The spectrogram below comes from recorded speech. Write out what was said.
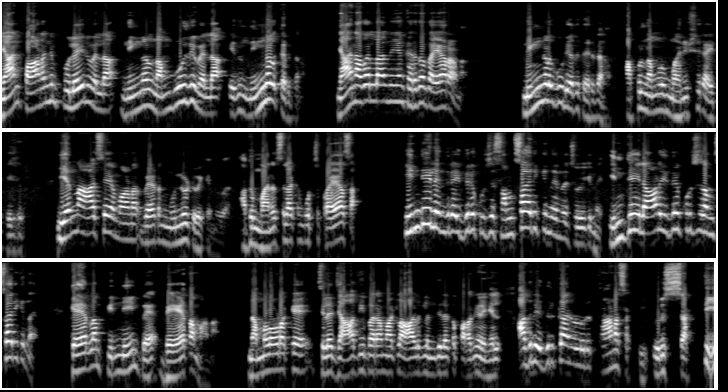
ഞാൻ പാണനും പുലയനുമല്ല നിങ്ങൾ നമ്പൂതിരിയുമല്ല എന്ന് നിങ്ങൾ കരുതണം. ഞാൻ അതല്ല എന്ന് ഞാൻ കരുതാൻ തയ്യാറാണ്. നിങ്ങൾ കൂടി അത് കരുതണം. അപ്പോൾ നമ്മൾ മനുഷ്യരായി തീരും. എന്ന ആശയമാണ് വേടൻ മുന്നോട്ട് വെക്കുന്നത്. അത് മനസ്സിലാക്കാൻ കുറച്ച് പ്രയാസം. ഇന്ത്യയിൽ എന്തിനാ ഇതിനെക്കുറിച്ച് സംസാരിക്കുന്നത് എന്ന് ചോദിക്കുന്നത്? ഇന്ത്യയിലാണ് ഇതിനെക്കുറിച്ച് സംസാരിക്കുന്നത്. കേരളം പിന്നെയും ഭേദമാണ് നമ്മളോടൊക്കെ ചില ജാതിപരമായിട്ടുള്ള ആളുകൾ എന്തെങ്കിലുമൊക്കെ പറഞ്ഞു കഴിഞ്ഞാൽ അതിനെ എതിർക്കാനുള്ള ഒരു ത്രാണശക്തി ഒരു ശക്തി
